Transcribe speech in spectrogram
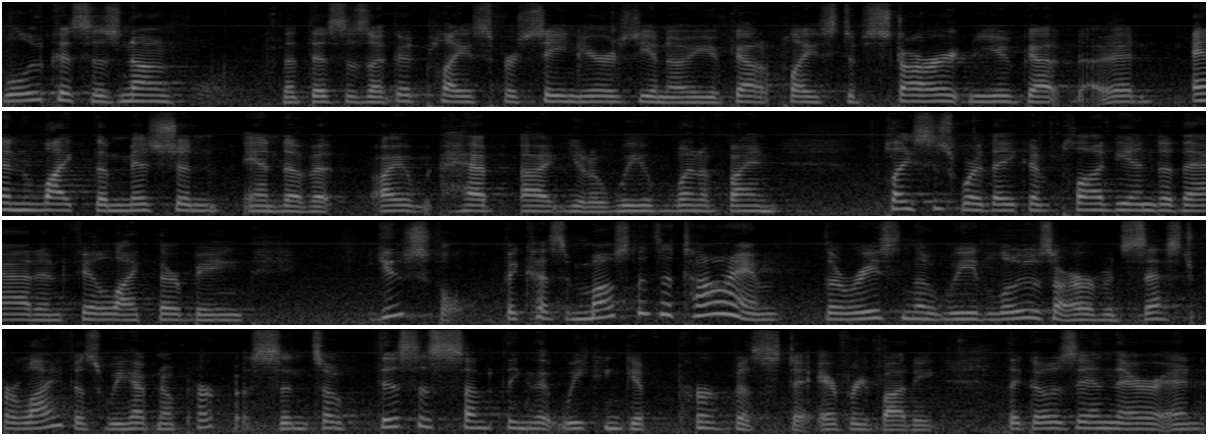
Lucas is known for, that this is a good place for seniors, you know, you've got a place to start, and you've got, and, and like the mission end of it, I have, uh, you know, we want to find places where they can plug into that and feel like they're being useful, because most of the time, the reason that we lose our zest for life is we have no purpose. And so this is something that we can give purpose to everybody that goes in there and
